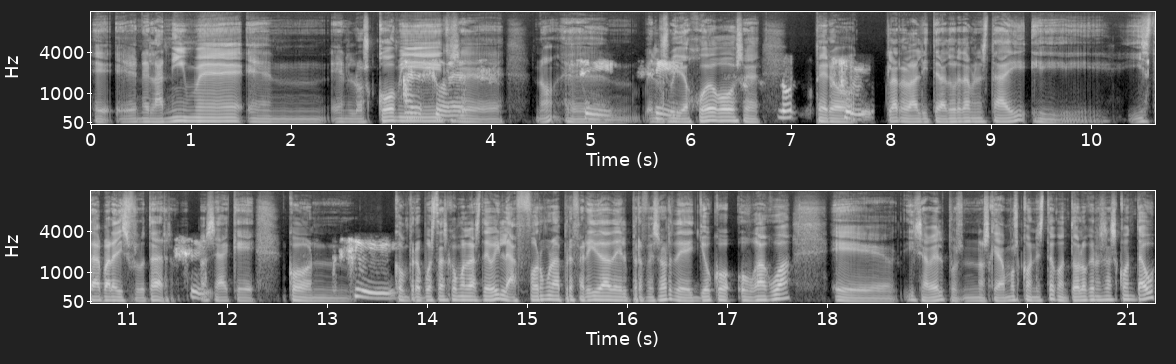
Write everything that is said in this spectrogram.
eh, en el anime, en, en los cómics, es. eh, ¿no? En, en los videojuegos, No, pero claro, la literatura también está ahí y, y está para disfrutar. Sí. O sea que con, sí. con propuestas como las de hoy, la fórmula preferida del profesor de Yoko Ogawa. Eh, Isabel, pues nos quedamos con esto, con todo lo que nos has contado.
